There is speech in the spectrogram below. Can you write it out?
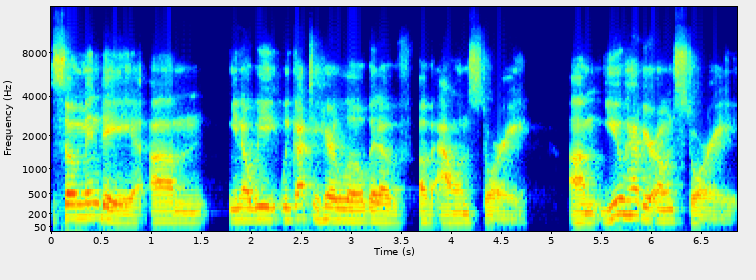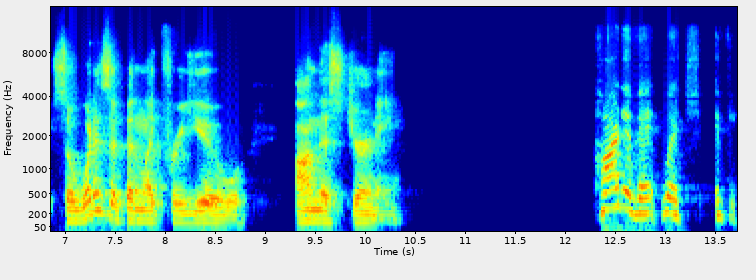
So Mindy, um, you know, we we got to hear a little bit of of Alan's story. Um, you have your own story. So what has it been like for you on this journey? part of it, which if you-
